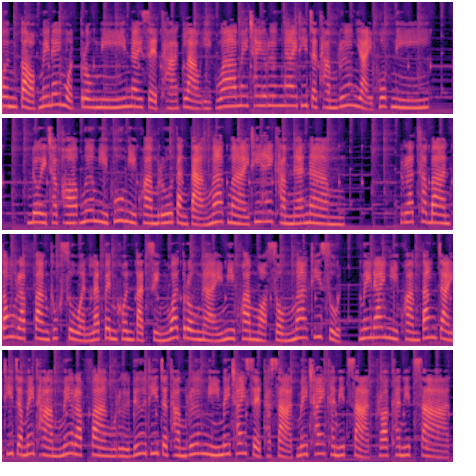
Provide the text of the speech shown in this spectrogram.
ตนตอบไม่ได้หมดตรงนี้นายเศรษฐากล่าวอีกว่าไม่ใช่เรื่องง่ายที่จะทำเรื่องใหญ่พวกนี้ โดยเฉพาะเมื่อมีผู้มีความรู้ต่างๆ มากมายที่ให้คำแนะนำ รัฐบาลต้องรับฟังทุกส่วนและเป็นคนตัดสินว่าตรงไหนมีความเหมาะสมมากที่สุด ไม่ได้มีความตั้งใจที่จะไม่ทำไม่รับฟังหรือดื้อที่จะทำเรื่องนี้ไม่ใช่เศรษฐศาสตร์ ไม่ใช่คณิตศาสตร์ เพราะคณิตศาสตร์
